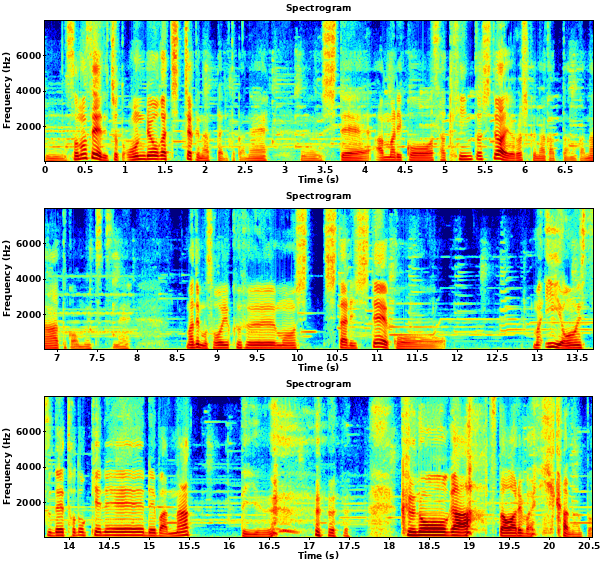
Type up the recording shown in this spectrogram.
うん、そのせいでちょっと音量がちっちゃくなったりとかね、うん、してあんまりこう作品としてはよろしくなかったのかなとか思いつつね。まあでもそういう工夫もしたりしてこうまあいい音質で届けれればなっていう 苦悩が 伝わればいいかなと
